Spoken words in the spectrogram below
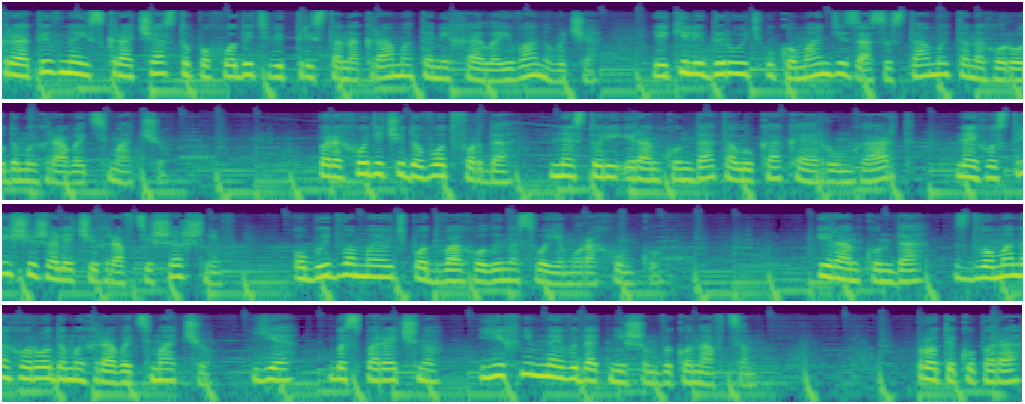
Креативна іскра часто походить від Трістана Крама та Міхайла Івановича, які лідирують у команді за асистами та нагородами гравець матчу. Переходячи до Вотфорда, Несторі Іранкунда та Лука Кайрумгаард, найгостріші жалячі гравці шершнів, обидва мають по два голи на своєму рахунку. Іран Кунда з двома нагородами гравець матчу є, безперечно, їхнім найвидатнішим виконавцем. Проти Купера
